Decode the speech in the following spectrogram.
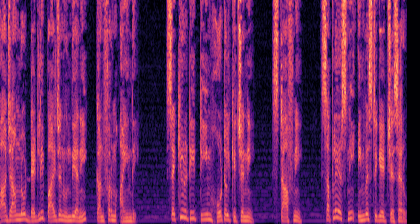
ఆ జామ్లో డెడ్లీ పాయిజన్ ఉంది అని కన్ఫర్మ్ అయింది. సెక్యూరిటీ టీం హోటల్ కిచెన్ని స్టాఫ్ని సప్లయర్స్ని ఇన్వెస్టిగేట్ చేశారు.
